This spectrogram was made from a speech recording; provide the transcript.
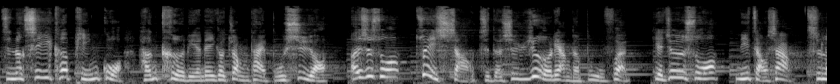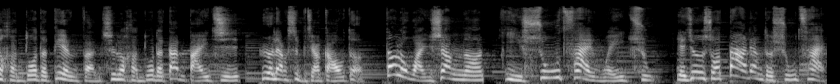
只能吃一颗苹果，很可怜的一个状态，不是哦，而是说最少指的是热量的部分。也就是说，你早上吃了很多的淀粉，吃了很多的蛋白质，热量是比较高的。到了晚上呢，以蔬菜为主。也就是说，大量的蔬菜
